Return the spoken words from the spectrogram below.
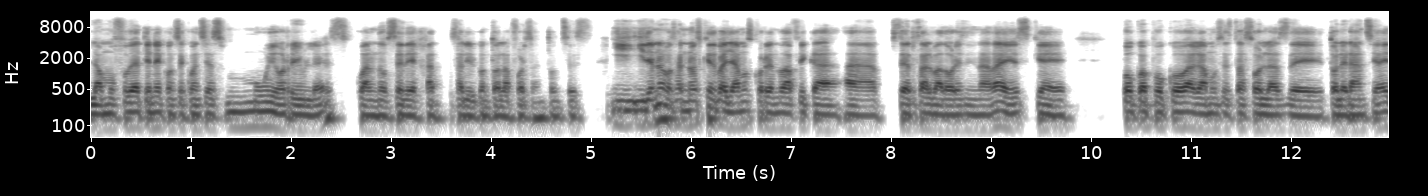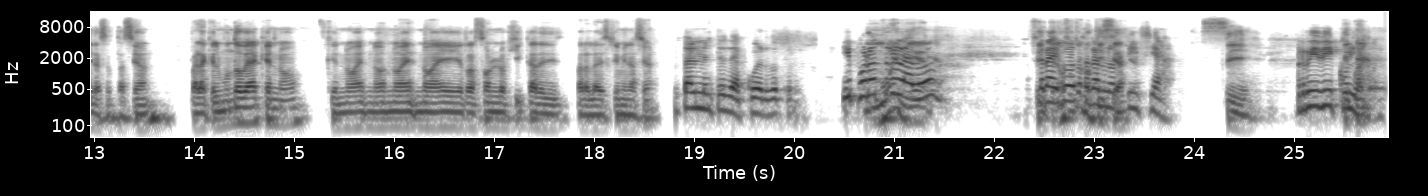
la homofobia tiene consecuencias muy horribles cuando se deja salir con toda la fuerza. Entonces, y, de nuevo, o sea, no es que vayamos corriendo a África a ser salvadores ni nada, es que poco a poco hagamos estas olas de tolerancia y de aceptación para que el mundo vea que no, que no hay, no, no hay, no hay razón lógica para la discriminación. Totalmente de acuerdo. Y por otro lado, traigo otra noticia. Sí. Ridícula.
